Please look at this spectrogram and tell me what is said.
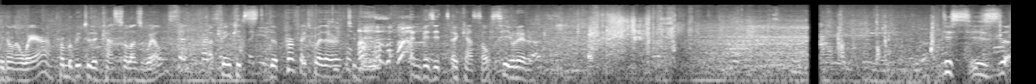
we don't know where, probably to the castle as well. I think it's the perfect weather to go and visit a castle. See you later. This is the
